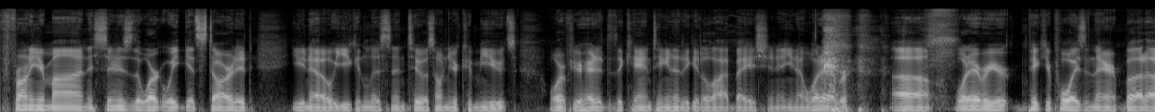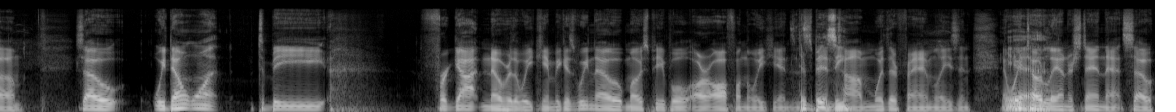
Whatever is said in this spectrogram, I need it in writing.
front of your mind as soon as the work week gets started. You know, you can listen to us on your commutes, or if you're headed to the cantina to get a libation, you know, whatever, uh, whatever your pick your poison there. But um, so we don't want to be forgotten over the weekend because we know most people are off on the weekends and They're spend busy. time with their families and and we Yeah. totally understand that. So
